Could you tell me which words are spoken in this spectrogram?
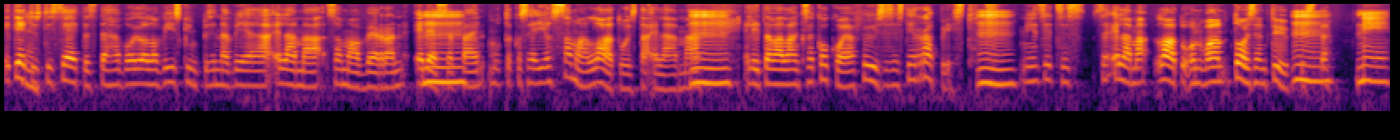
Ja tietysti niin. se, että sitähän voi olla viisikymppisenä vielä elämää saman verran edessäpäin, mm. mutta kun se ei ole samanlaatuista elämää, mm. eli tavallaan kun sä koko ajan fyysisesti rapistut, mm. niin sitten se, se elämälaatu on vaan toisen tyyppistä. Mm. Niin.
